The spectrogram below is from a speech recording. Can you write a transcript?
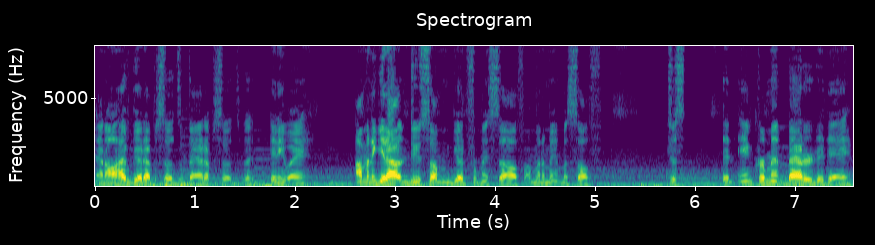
And I'll have good episodes and bad episodes, but anyway, I'm going to get out and do something good for myself. I'm going to make myself just an increment better today.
